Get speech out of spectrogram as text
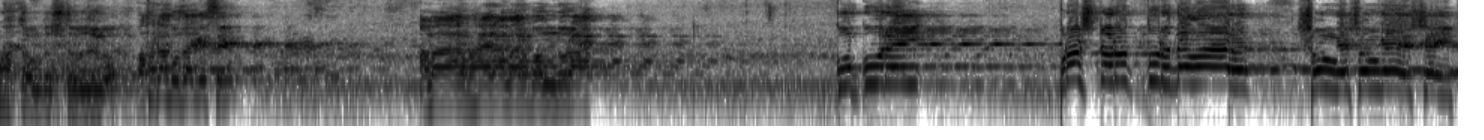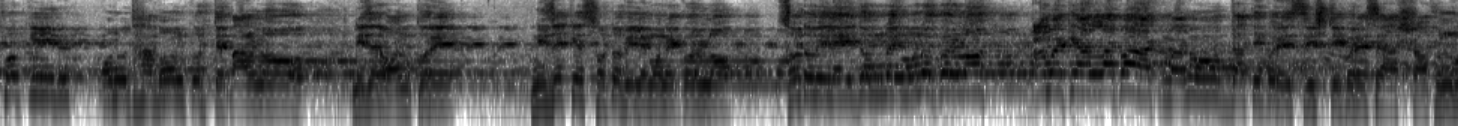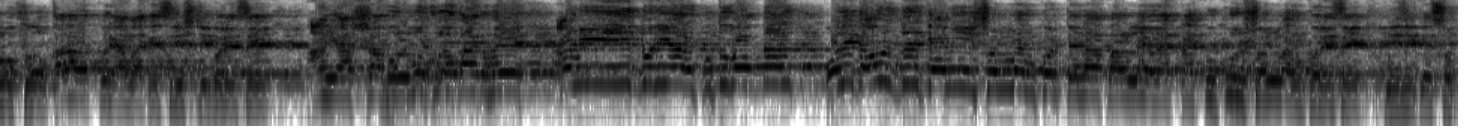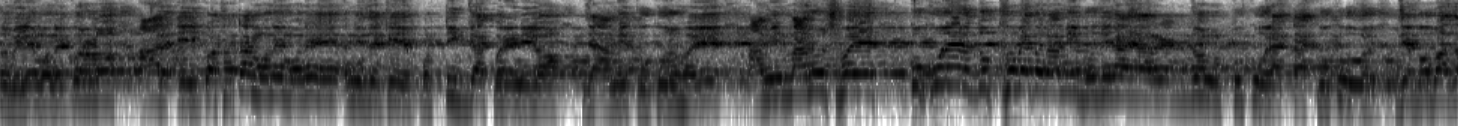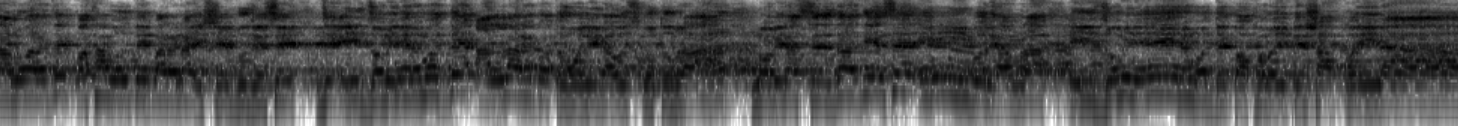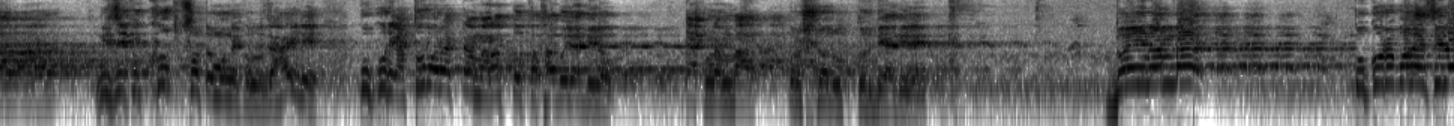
মাত্রম দুষ্ট বুঝলো কথাটা বোঝা গেছে? আমার ভাইরা আমার বন্ধুরা, কুকুর এই প্রশ্নের উত্তর দেওয়ার সঙ্গে সঙ্গে সেই ফকির অনুধাবন করতে পারল, নিজের অন্তরে নিজেকে ছোট বিলে মনে করল। ছোট বিলে এই জন্যই মনে করল আমাকে আল্লাহ পাক মানব জাতি করে সৃষ্টি করেছে, আশরাফুল মুখলোকাত করে আমাকে সৃষ্টি করেছে। আমি আশরাফুল মুখলোকাত হয়ে আমি দুনিয়ার কুতুব আব্দাল অলি গাউসদেরকে আমি সম্মান করতে না পারলেও একটা কুকুর সম্মান করেছে, নিজেকে ছোট বিলে মনে করল, আর এই কথাটা মনে মনে নিজেকে প্রতিজ্ঞা করে নিল যে আমি কুকুর হয়ে, আমি মানুষ হয়ে কুকুরের দুঃখ বেদনা আমি বুঝি নাই, আর একজন কুকুর, একটা কুকুর, যে বোবা জানোয়ার যে কথা বলতে পারে নাই, সে বুঝেছে যে এই জমিনের মধ্যে আল্লাহর কত বলি গাউস কুতুবরা, নবীরা সেজদা দিয়েছে, এই বলে আমরা এই জমিনের মধ্যে কখনোই পেশাব করি না। নিজেকে খুব ছোট মনে করল যে হাই রে কুকুর এত বড় একটা মারাত্মক কথা বলে দিল। এক নাম্বার প্রশ্নের উত্তর দিয়ে দিলেন দুই নাম্বার, কুকুর বলেছিল,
